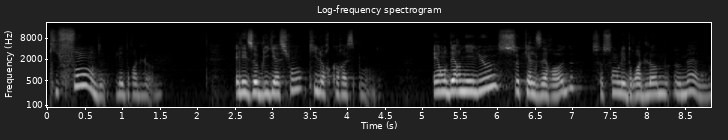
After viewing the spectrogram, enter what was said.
qui fonde les droits de l'homme et les obligations qui leur correspondent. Et en dernier lieu, ce qu'elles érodent, ce sont les droits de l'homme eux-mêmes,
